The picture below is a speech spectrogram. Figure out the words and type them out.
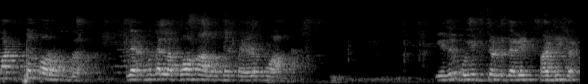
மட்டும் போறவங்க முதல்ல போகாதவங்க இப்ப எழுப்புவாங்க இது உயிர்த்தெழுதலின் படிகள்.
